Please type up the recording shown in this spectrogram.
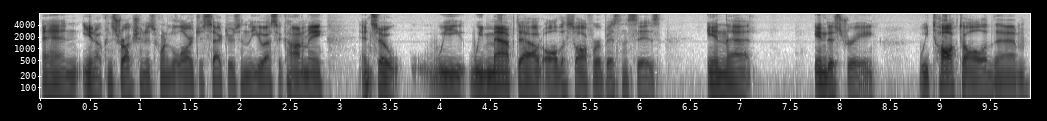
and you know, construction is one of the largest sectors in the U.S. economy. And so we we mapped out all the software businesses in that industry. We talked to all of them.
